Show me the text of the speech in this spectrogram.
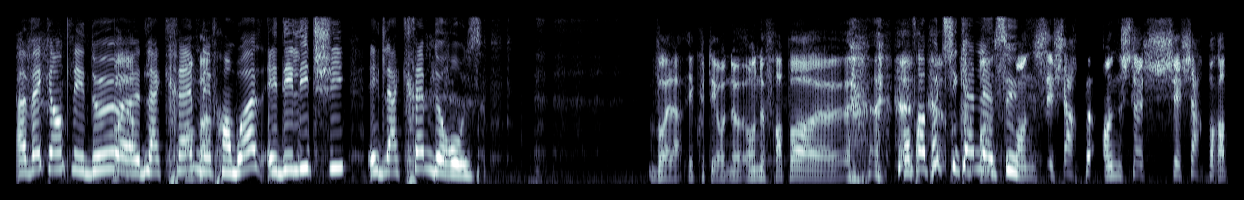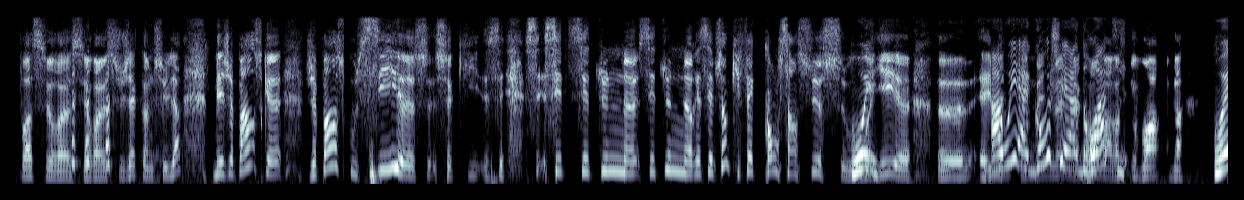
avec entre les deux euh, de la crème, des framboises et des litchis et de la crème de rose. Voilà, écoutez, on ne, on ne fera pas. Euh, on fera pas de chicane là-dessus. On ne s'écharpe, on ne s'écharpera pas sur euh, sur un sujet comme celui-là. Mais je pense que je pense qu'aussi euh, ce, ce, qui c'est une c'est une réception qui fait consensus. Vous voyez. Euh, ah oui, à gauche et à droite. oui.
